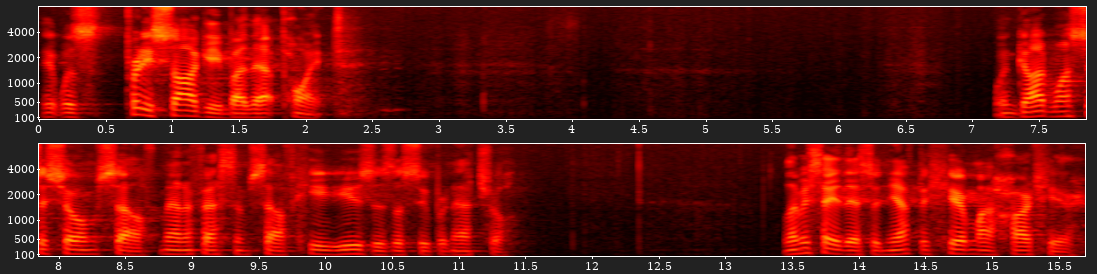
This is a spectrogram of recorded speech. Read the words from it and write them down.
It was pretty soggy by that point. When God wants to show himself, manifest himself, he uses the supernatural. Let me say this, and you have to hear my heart here.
